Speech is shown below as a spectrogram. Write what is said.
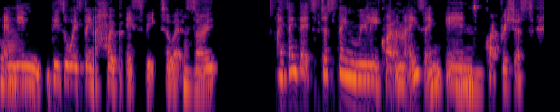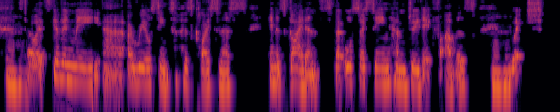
Wow. And then there's always been a hope aspect to it. Mm-hmm. So I think that's just been really quite amazing and mm-hmm. quite precious. Mm-hmm. So it's given me uh, a real sense of his closeness and his guidance, but also seeing him do that for others, mm-hmm. which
